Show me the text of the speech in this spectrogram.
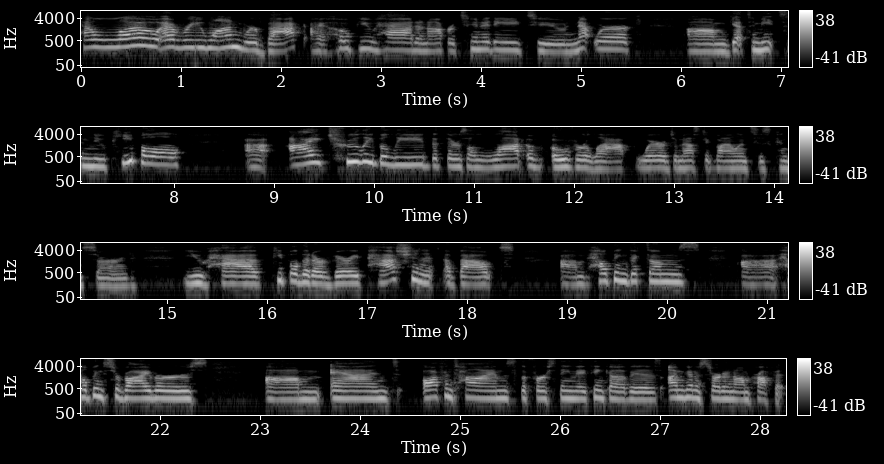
Hello, everyone. We're back. I hope you had an opportunity to network, um, get to meet some new people. Uh, I truly believe that there's a lot of overlap where domestic violence is concerned. You have people that are very passionate about um, helping victims, uh, helping survivors, um, and oftentimes the first thing they think of is, I'm going to start a nonprofit.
